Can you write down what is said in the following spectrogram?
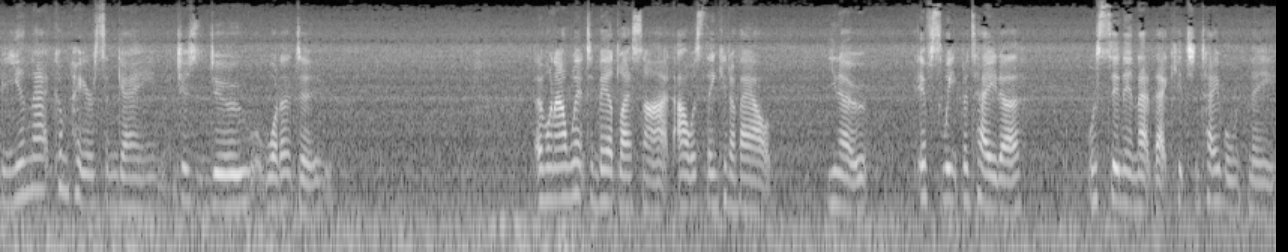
be in that comparison game. Just do what I do. And when I went to bed last night, I was thinking about, you know, if Sweet Potato was sitting at that kitchen table with me,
